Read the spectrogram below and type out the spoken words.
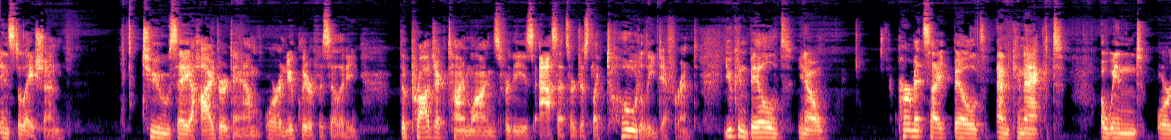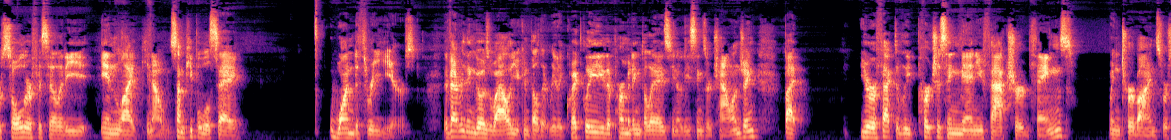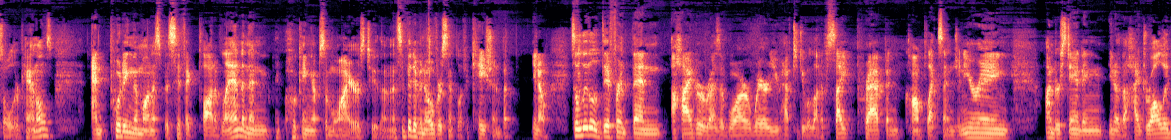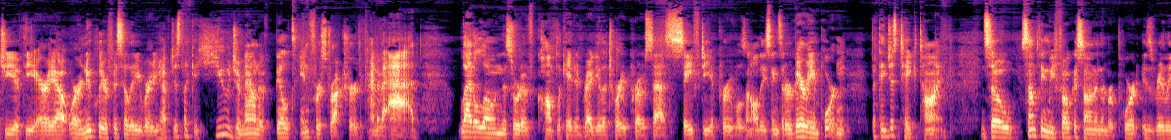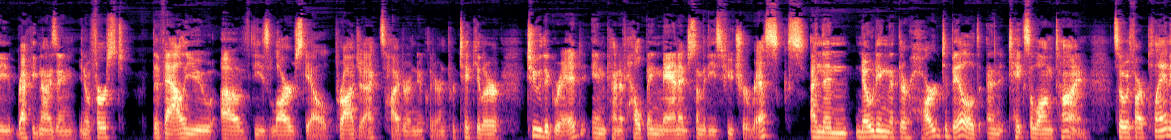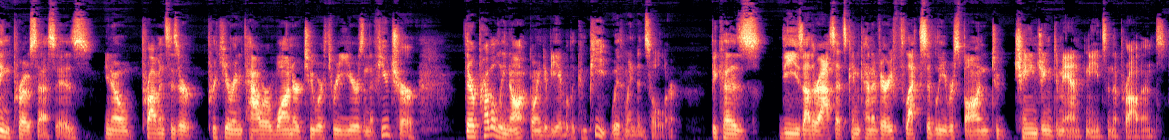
installation to, say, a hydro dam or a nuclear facility, the project timelines for these assets are just like totally different. You can build, you know, permit site build and connect a wind or solar facility in like, you know, some people will say one to three years. If everything goes well, you can build it really quickly. The permitting delays, you know, these things are challenging, but you're effectively purchasing manufactured things, wind turbines or solar panels, and putting them on a specific plot of land and then hooking up some wires to them. That's a bit of an oversimplification, but you know, it's a little different than a hydro reservoir where you have to do a lot of site prep and complex engineering, understanding, you know, the hydrology of the area or a nuclear facility where you have just like a huge amount of built infrastructure to kind of add, let alone the sort of complicated regulatory process, safety approvals and all these things that are very important, but they just take time. And so something we focus on in the report is really recognizing, you know, first the value of these large scale projects, hydro and nuclear in particular, to the grid in kind of helping manage some of these future risks. And then noting that they're hard to build and it takes a long time. So if our planning process is, you know, provinces are procuring power one or two or three years in the future, they're probably not going to be able to compete with wind and solar because these other assets can kind of very flexibly respond to changing demand needs in the province.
